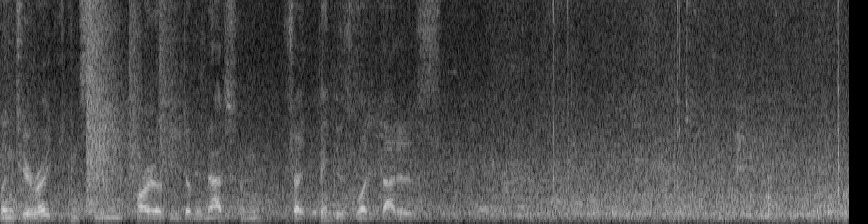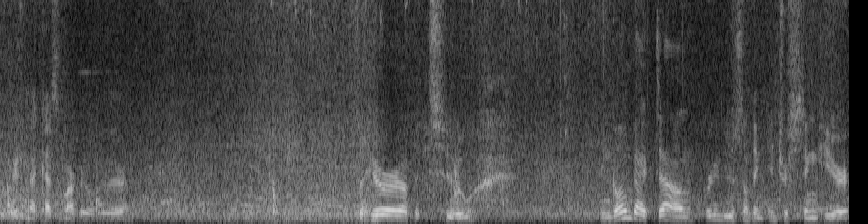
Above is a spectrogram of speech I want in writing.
Link to your right, you can see part of UW Madison, which I think is what that is. There's Metcalfe's Market over there. So here we're up at 2. And going back down, we're going to do something interesting here.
